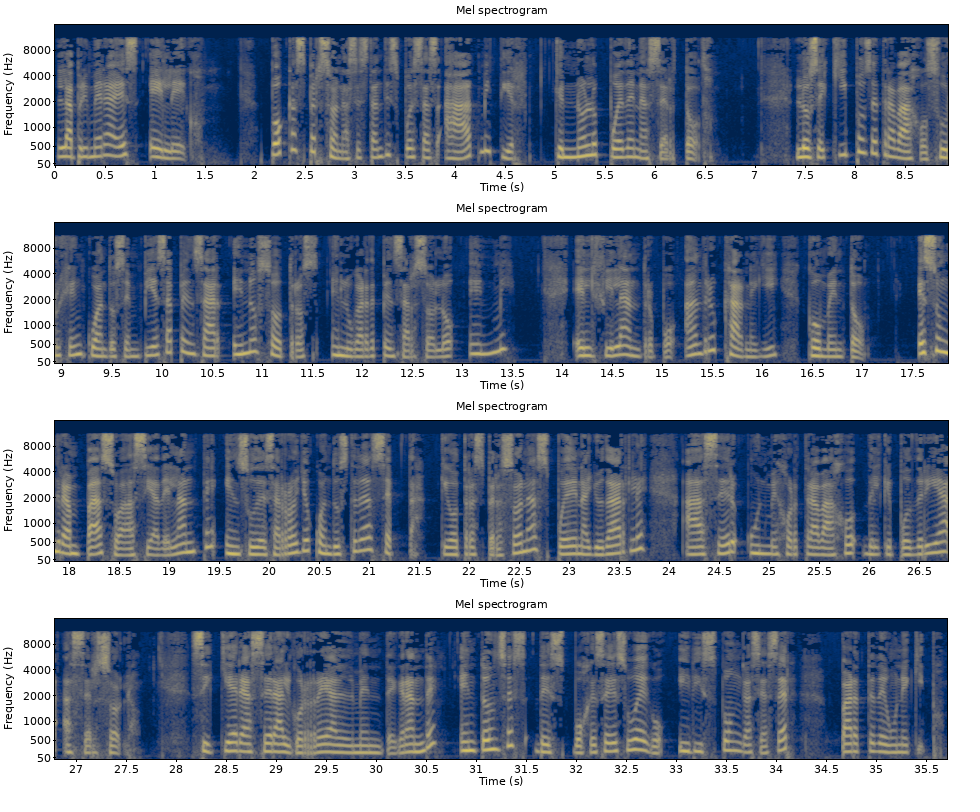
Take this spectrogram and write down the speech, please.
La primera es el ego. Pocas personas están dispuestas a admitir que no lo pueden hacer todo. Los equipos de trabajo surgen cuando se empieza a pensar en nosotros en lugar de pensar solo en mí. El filántropo Andrew Carnegie comentó, es un gran paso hacia adelante en su desarrollo cuando usted acepta que otras personas pueden ayudarle a hacer un mejor trabajo del que podría hacer solo. Si quiere hacer algo realmente grande, entonces despójese de su ego y dispóngase a ser parte de un equipo.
